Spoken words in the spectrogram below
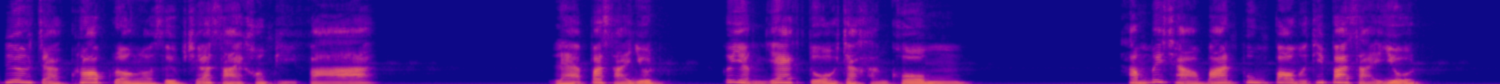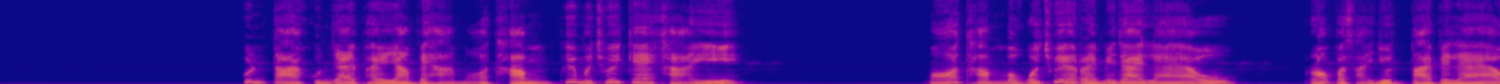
เนื่องจากครอบครองเราสืบเชื้อสายของผีฟ้า และป้าสายหยุดก็ยังแยกตัวออกจากสังคมทำให้ชาวบ้านพุ่งเป้ามาที่ป้าสายหยุด คุณตาคุณยายพยายามไปหาหมอธรรมเพื่อมาช่วยแก้ไข หมอธรรมบอกว่าช่วยอะไรไม่ได้แล้วเพราะป้าสายหยุดตายไปแล้ว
